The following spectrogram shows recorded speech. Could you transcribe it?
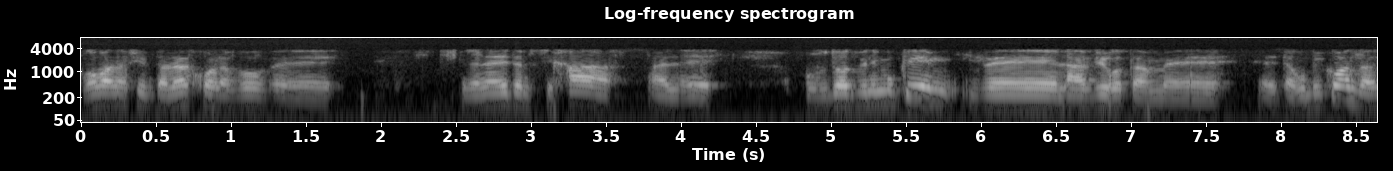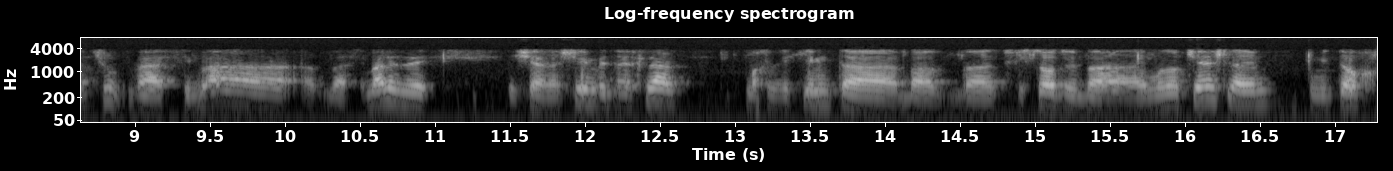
רוב האנשים, אתה לא יכול לבוא ולנהל איתם שיחה על uh, עובדות ונימוקים ולהעביר אותם uh, את הרוביקון, והסיבה, והסיבה לזה היא שאנשים בדרך כלל מחזיקים את ה, בתפיסות ובאמונות שיש להם מתוך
